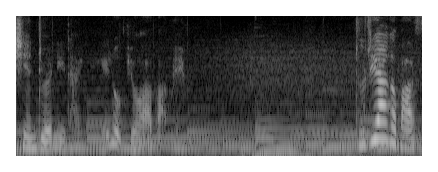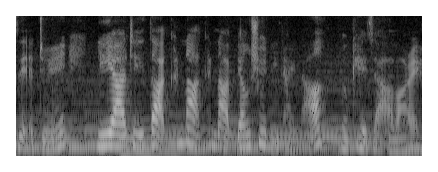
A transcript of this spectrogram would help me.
ရှင်တွဲနေထိုင်နေလို့ပြောရပါမယ်။ ဒုတိယကမ္ဘာစစ်အတွင်းနေရာဒေသခဏခဏပြောင်းရွှေ့နေထိုင်တာလုပ်ခဲ့ကြရပါတယ်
